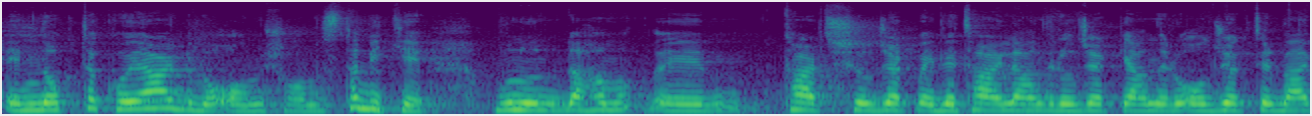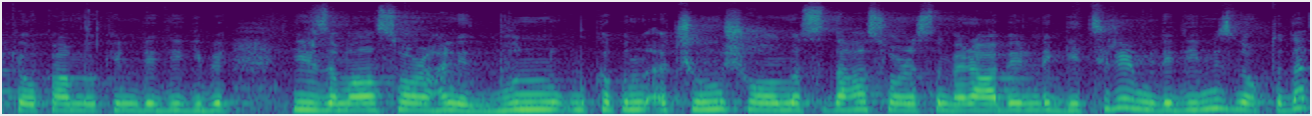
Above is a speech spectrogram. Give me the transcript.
e, nokta koyar gibi olmuş olması tabii ki bunun daha e, tartışılacak ve detaylandırılacak yanları olacaktır. Belki Okan Böke'nin dediği gibi bir zaman sonra hani bunun, bu kapının açılmış olması daha sonrasında beraberinde getirir mi dediğimiz noktada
